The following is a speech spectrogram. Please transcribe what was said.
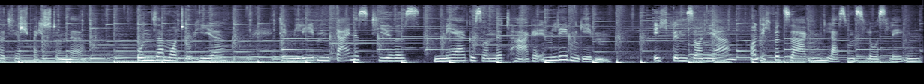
zur Tiersprechstunde. Unser Motto hier, dem Leben deines Tieres mehr gesunde Tage im Leben geben. Ich bin Sonja und ich würde sagen, lass uns loslegen.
